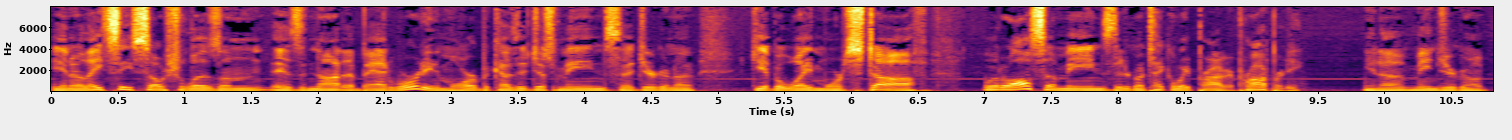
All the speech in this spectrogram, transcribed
You know, they see socialism is not a bad word anymore because it just means that you're going to give away more stuff. Well, it also means that you're going to take away private property. You know, means you're going to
